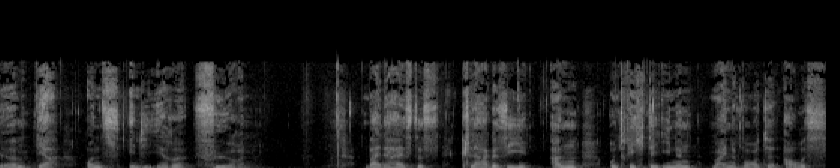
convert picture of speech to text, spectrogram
ähm, ja, uns in die Irre führen. Weiter heißt es, klage sie an und richte ihnen meine Worte aus.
